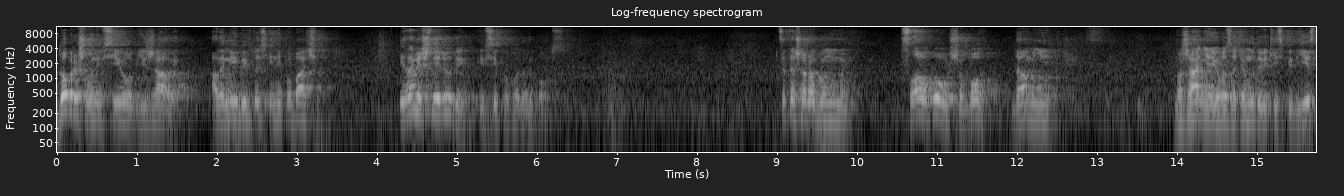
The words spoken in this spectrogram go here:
Добре, що вони всі його об'їжджали, але міг би хтось і не побачив. І там йшли люди, і всі проходили повз. Це те, що робимо ми. Слава Богу, що Бог дав мені бажання його затягнути в якийсь під'їзд,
